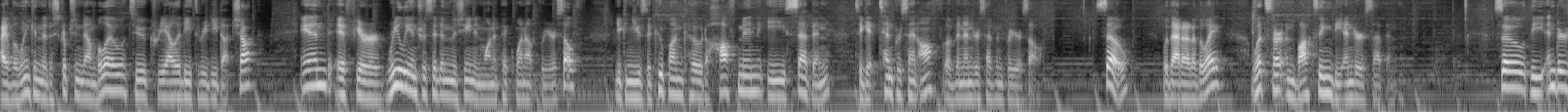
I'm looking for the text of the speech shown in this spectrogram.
I have a link in the description down below to Creality3D.shop. And if you're really interested in the machine and want to pick one up for yourself, you can use the coupon code HOFFMANE7 to get 10% off of an Ender 7 for yourself. So, with that out of the way, let's start unboxing the Ender 7. So the Ender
